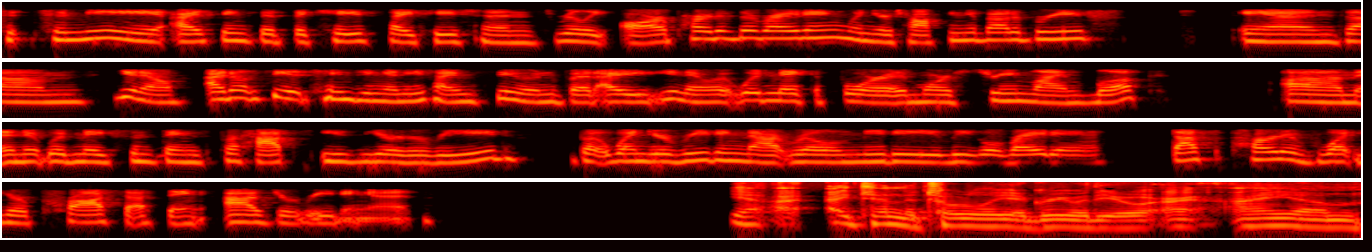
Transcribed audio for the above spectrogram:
t- to me, I think that the case citations really are part of the writing when you're talking about a brief. And um, you know, I don't see it changing anytime soon, but I, you know, it would make for a more streamlined look um, and it would make some things perhaps easier to read. But when you're reading that real meaty legal writing, that's part of what you're processing as you're reading it. Yeah, I, I tend to totally agree with you. I, I um,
